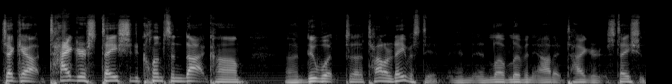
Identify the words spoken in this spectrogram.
Check out tigerstationclemson.com. Uh, do what uh, Tyler Davis did and, and love living out at Tiger Station.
